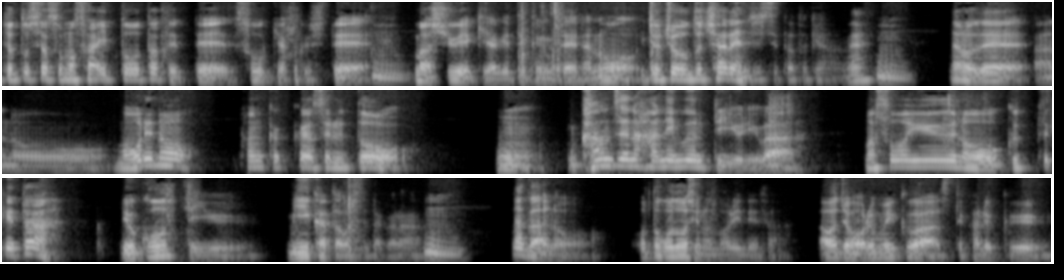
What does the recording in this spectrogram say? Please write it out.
ちょっとしたそのサイトを立てて、送客してう、ん。まあ、収益上げていくみたいなのを、一応ちょうどチャレンジしてた時なのね。うん。なので、あのーまあ、俺の感覚からすると、うん、完全なハネムーンっていうよりは、まあ、そういうのをくっつけた旅行っていう見え方をしてたから、うん。なんかあの、男同士のノリでさ、あ、じゃあ俺も行くわ、つって軽く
